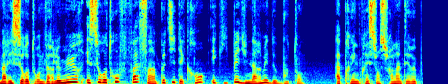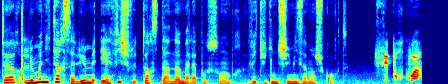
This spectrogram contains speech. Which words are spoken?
Marie se retourne vers le mur et se retrouve face à un petit écran équipé d'une armée de boutons. Après une pression sur l'interrupteur, le moniteur s'allume et affiche le torse d'un homme à la peau sombre, vêtu d'une chemise à manches courtes. C'est pourquoi?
